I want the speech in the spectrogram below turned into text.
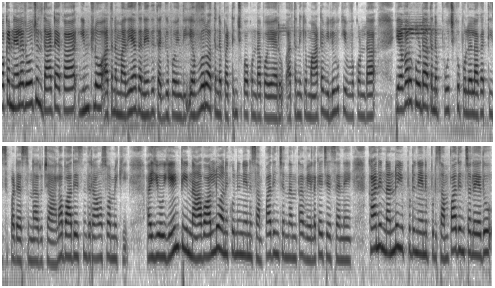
ఒక నెల రోజులు దాటాక ఇంట్లో అతని మర్యాద అనేది తగ్గిపోయింది. ఎవ్వరూ అతన్ని పట్టించుకోకుండా పోయారు. అతనికి మాట విలువకి ఇవ్వకుండా ఎవరు కూడా అతని పూచిక పుల్లలాగా తీసిపడేస్తున్నారు చాలా బాధేసింది రామస్వామికి. అయ్యో ఏంటి నా వాళ్ళు అనుకుని నేను సంపాదించిందంతా వీళ్ళకే చేశానే. కానీ నన్ను ఇప్పుడు నేను ఇప్పుడు సంపాదించలేదు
